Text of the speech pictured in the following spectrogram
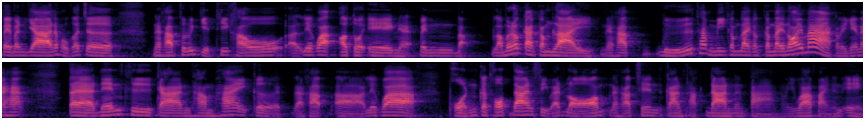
ไปบรรยายแล้วผมก็เจอนะครับ ธุรกิจที่เขาเรียกว่าเอาตัวเองเนี่ยเป็นแบบเราไม่ต้องการกำไรนะครับ หรือถ้ามีกำไรก็กำไรน้อยมากอะไรเงี้ยนะฮะแต่เน้นคือการทำให้เกิดนะครับเรียกว่าผลกระทบด้านสิ่งแวดล้อมนะครับ เช่นการผลักดันต่างๆนี่ว่าไปนั่นเอง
